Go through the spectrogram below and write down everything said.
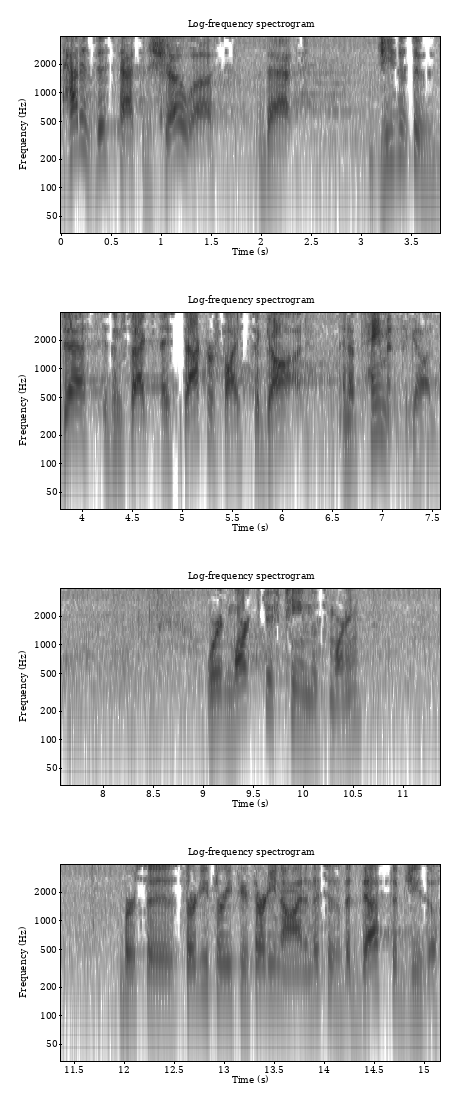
how does this passage show us that Jesus' death is in fact a sacrifice to God and a payment to God? We're in Mark 15 this morning, verses 33 through 39, and this is the death of Jesus.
